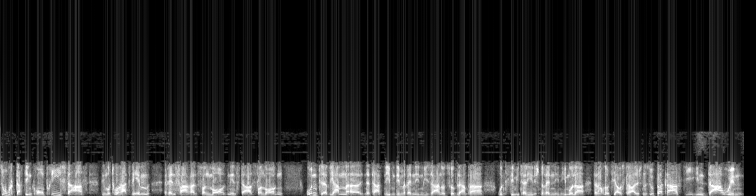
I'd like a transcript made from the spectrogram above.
sucht nach den Grand Prix-Stars, den Motorrad-WM-Rennfahrern von morgen, den Stars von morgen. Und äh, wir haben äh, in der Tat neben dem Rennen in Misano zur Blancpain und dem italienischen Rennen in Imola dann auch noch die australischen Supercars, die in Darwin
